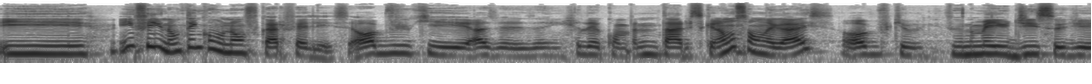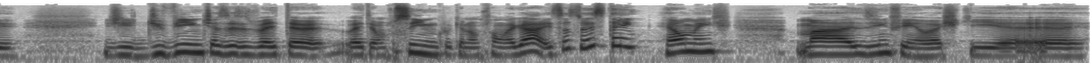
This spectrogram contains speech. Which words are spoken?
E, enfim, não tem como não ficar feliz. É óbvio que às vezes a gente lê comentários que não são legais, óbvio que no meio disso de, de, de 20, às vezes vai ter, vai ter uns 5 que não são legais, às vezes tem, realmente. Mas, enfim, eu acho que é, é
